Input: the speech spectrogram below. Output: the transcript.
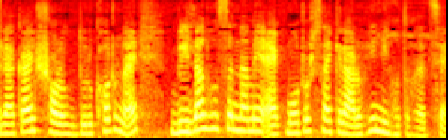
এলাকায় সড়ক দুর্ঘটনায় বিল্লাল হোসেন নামে এক মোটরসাইকেল আরোহী নিহত হয়েছে।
